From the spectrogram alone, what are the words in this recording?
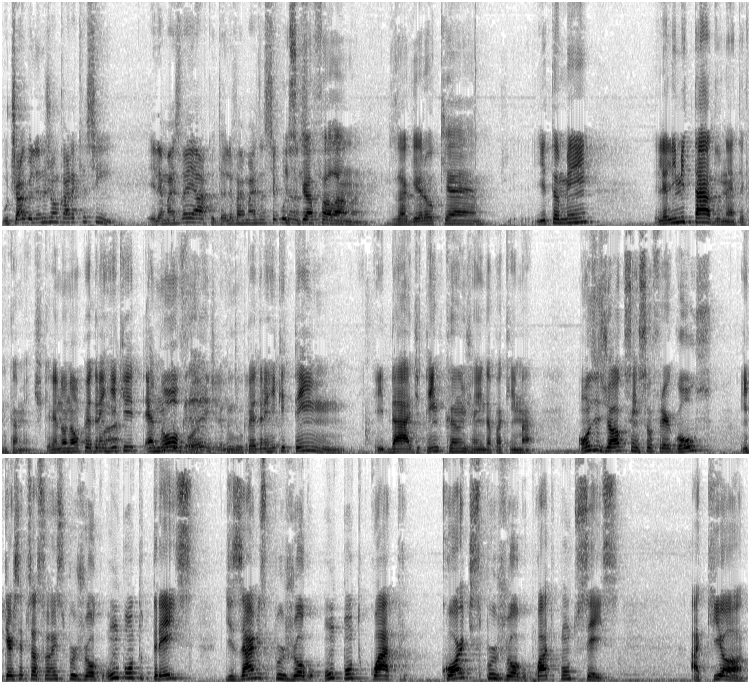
O Thiago Heleno já é um cara que, assim, ele é mais veiaco, então ele vai mais na segurança. Isso que eu ia tá falar, ligado? mano. Zagueiro que é. E também. Ele é limitado, né, tecnicamente. Querendo ou não, o Pedro Claro. Henrique Ele é, é muito novo. grande, ele é muito o Pedro grande. Henrique tem idade, tem canja ainda pra queimar. 11 jogos sem sofrer gols, interceptações por jogo 1.3, desarmes por jogo 1.4, cortes por jogo 4.6. Aqui, ó,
